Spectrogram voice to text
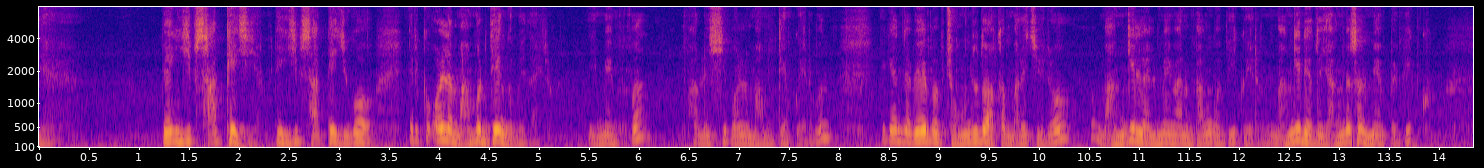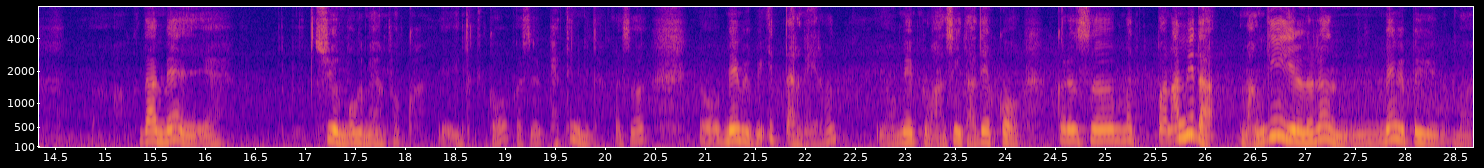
예. 124페이지, 124페이지고 이렇게 원래 마무리된 겁니다. 여러분. 이 매매법은 8월 10월 마무리됐고 여러분. 이게 이제 매매법 종류도 아까 말했지로 만기날 매매하는 방법이 있고 여러분. 만기에도 양면선 매매법이 있고 그 다음에 예, 수요 목요 매매 법과 있고 그래서 패턴입니다. 그래서 요 매매법이 있다는 거예요, 여러분. 요 매매법 완성이 다 됐고 그래서 뭐 뻔합니다. 만기일은 매매법이 뭐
